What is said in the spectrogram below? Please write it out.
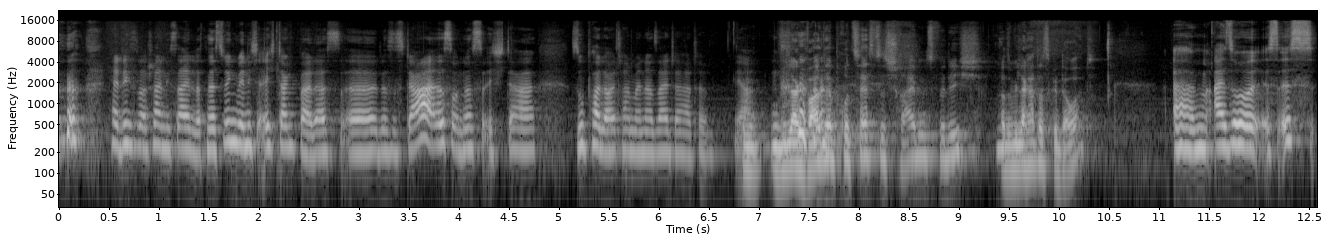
hätte ich es wahrscheinlich sein lassen. Deswegen bin ich echt dankbar, dass, äh, dass es da ist und dass ich da super Leute an meiner Seite hatte. Ja. Und wie lange war der Prozess des Schreibens für dich? Also wie lange hat das gedauert? Ähm, also es ist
